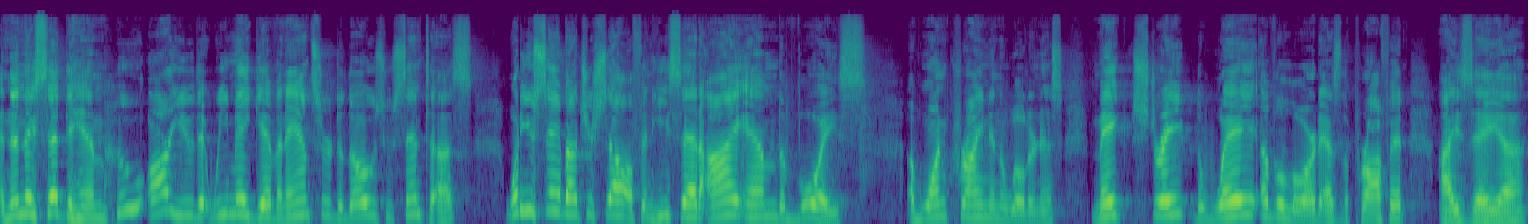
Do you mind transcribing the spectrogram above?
And then they said to him, Who are you that we may give an answer to those who sent us? What do you say about yourself? And he said, I am the voice of one crying in the wilderness, Make straight the way of the Lord, as the prophet Isaiah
